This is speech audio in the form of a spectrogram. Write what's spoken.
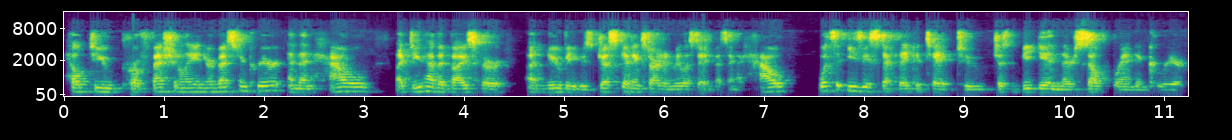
helped you professionally in your investing career? And then how, like, do you have advice for a newbie who's just getting started in real estate investing? Like, how, what's the easiest step they could take to just begin their self branding career?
